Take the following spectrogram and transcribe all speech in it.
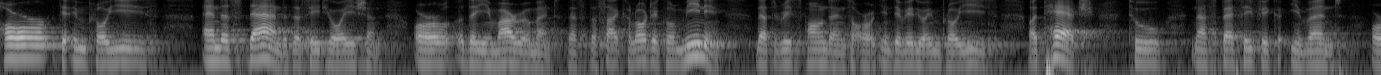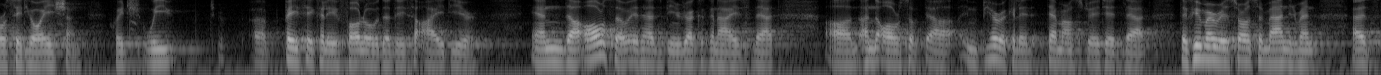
how the employees understand the situation or the environment. That's the psychological meaning that respondents or individual employees attach to a specific event or situation, which we uh, basically followed this idea. And uh, also it has been recognized that, uh, and also uh, empirically demonstrated that the human resource management as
